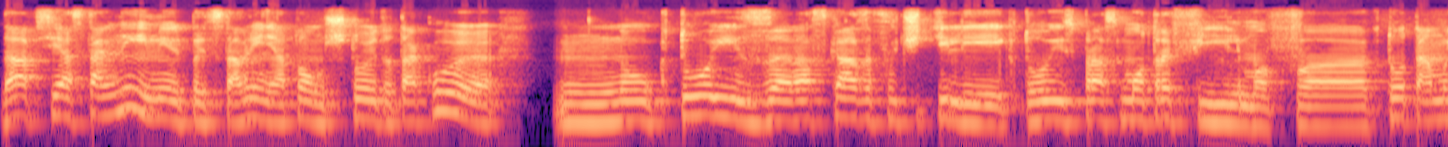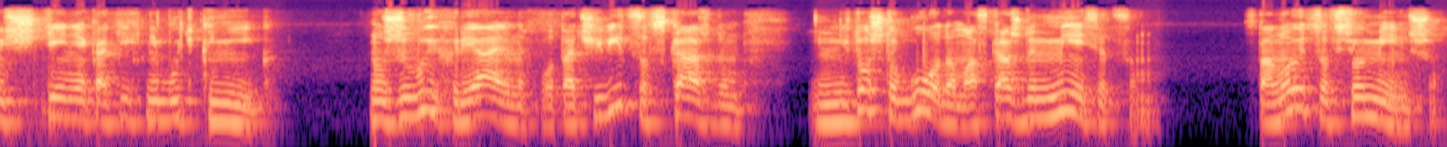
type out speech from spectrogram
Да, все остальные имеют представление о том, что это такое, ну, кто из рассказов учителей, кто из просмотра фильмов, э, кто там из чтения каких-нибудь книг. Но живых, реальных вот очевидцев с каждым, не то что годом, а с каждым месяцем становится все меньше.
